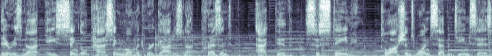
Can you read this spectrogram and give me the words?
there is not a single passing moment where God is not present, active, sustaining. Colossians 1:17 says,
